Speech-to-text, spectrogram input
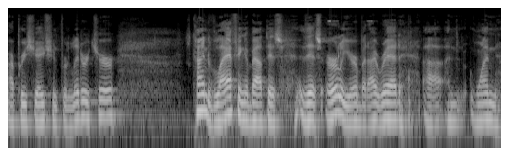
our appreciation for literature. I was kind of laughing about this this earlier, but I read uh, one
